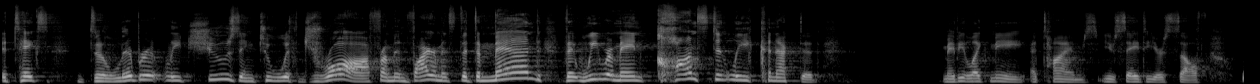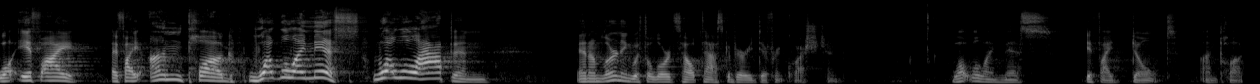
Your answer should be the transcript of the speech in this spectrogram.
It takes deliberately choosing to withdraw from environments that demand that we remain constantly connected. Maybe like me, at times you say to yourself, well, if I if I unplug, what will I miss? What will happen? And I'm learning with the Lord's help to ask a very different question What will I miss if I don't unplug?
